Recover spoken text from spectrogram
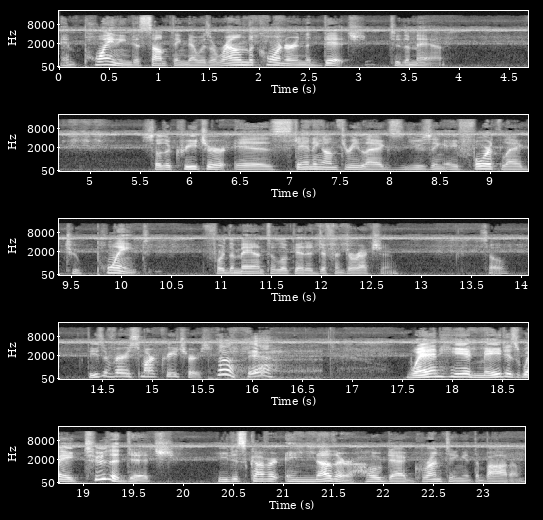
and pointing to something that was around the corner in the ditch to the man. So the creature is standing on three legs using a fourth leg to point for the man to look at a different direction. So these are very smart creatures. Oh, yeah. When he had made his way to the ditch, he discovered another Hodag grunting at the bottom.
